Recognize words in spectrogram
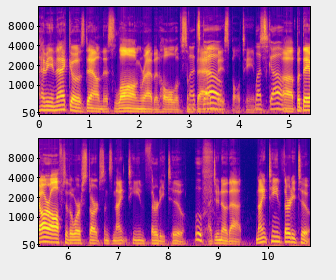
I mean, that goes down this long rabbit hole of some Let's bad go. baseball teams. Let's go. Uh, but they are off to the worst start since 1932. Oof. I do know that. 1932.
